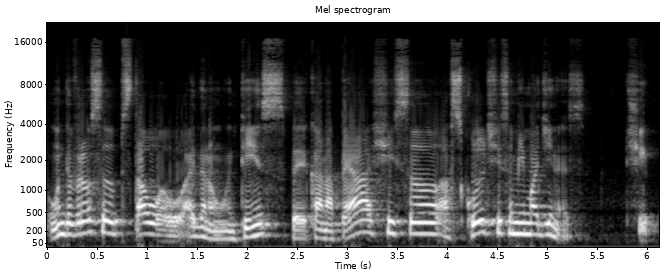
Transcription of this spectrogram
unde vreau să stau, I don't know, întins pe canapea și să ascult și să-mi imaginez. Și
